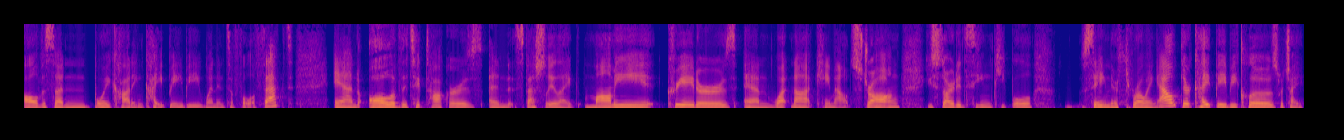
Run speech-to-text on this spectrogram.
all of a sudden, boycotting Kyte Baby went into full effect. And all of the TikTokers and especially like mommy creators and whatnot came out strong. You started seeing people saying they're throwing out their Kyte Baby clothes, which I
